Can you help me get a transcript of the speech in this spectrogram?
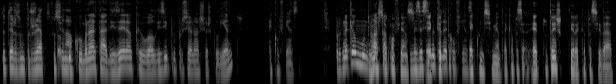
tu teres um projeto O funcional. que o Bernardo está a dizer é o que o Olisi proporciona aos seus clientes é confiança. Porque naquele mundo Não é só confiança, Mas acima de tudo é confiança. é conhecimento, é capacidade. É, tu tens que ter a capacidade,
